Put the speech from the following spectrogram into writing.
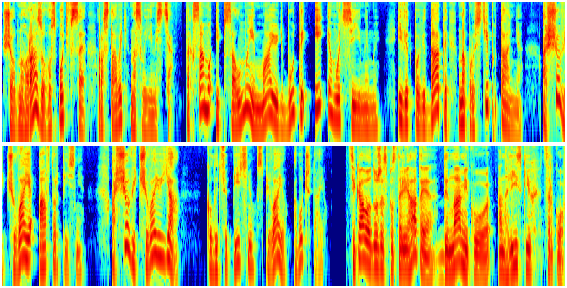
що одного разу Господь все розставить на свої місця. Так само і псалми мають бути і емоційними, і відповідати на прості питання, а що відчуває автор пісні? А що відчуваю я, коли цю пісню співаю або читаю? Цікаво дуже спостерігати динаміку англійських церков.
